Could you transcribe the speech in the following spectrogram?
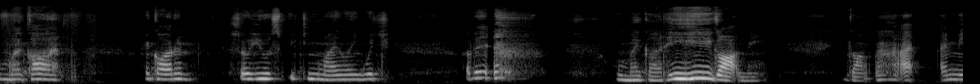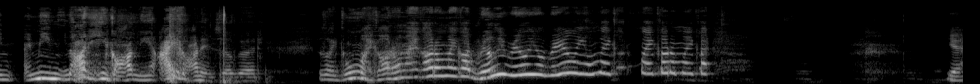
Oh my god. I got him. So he was speaking my language a bit. Oh my god, he, he got me. He got I I mean I mean not he got me. I got him so good. It was like, oh my god, oh my god, oh my god, really, really, oh, really, oh my god, oh my god, oh my god. Yeah.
